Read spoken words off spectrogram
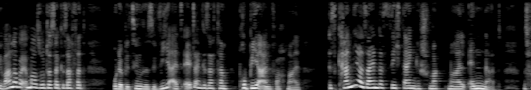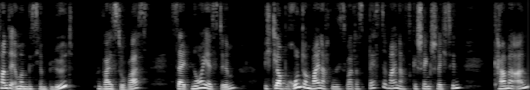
wir waren aber immer so, dass er gesagt hat, oder beziehungsweise wir als Eltern gesagt haben, probier einfach mal. Es kann ja sein, dass sich dein Geschmack mal ändert. Das fand er immer ein bisschen blöd. Und weißt du was? Seit neuestem, ich glaube rund um Weihnachten, das war das beste Weihnachtsgeschenk schlechthin, kam er an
